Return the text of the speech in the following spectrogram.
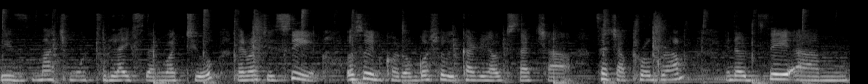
there is much more to life than what you than what you see. Also in Korogosho, we carry out such a such a program, and I would say um,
